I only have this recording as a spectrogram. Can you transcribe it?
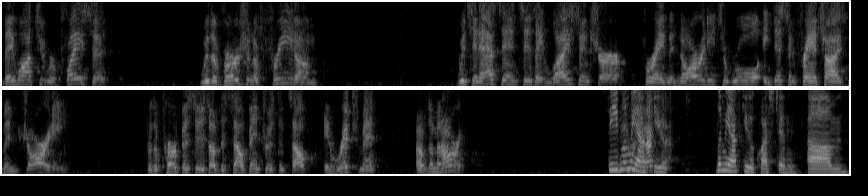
They want to replace it with a version of freedom, which in essence is a licensure for a minority to rule a disenfranchised majority for the purposes of the self interest and self enrichment of the minority. Steve, let me ask you. that. Let me ask you a question. Um,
